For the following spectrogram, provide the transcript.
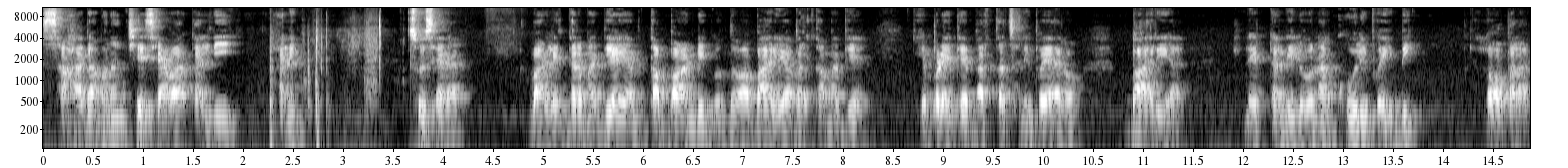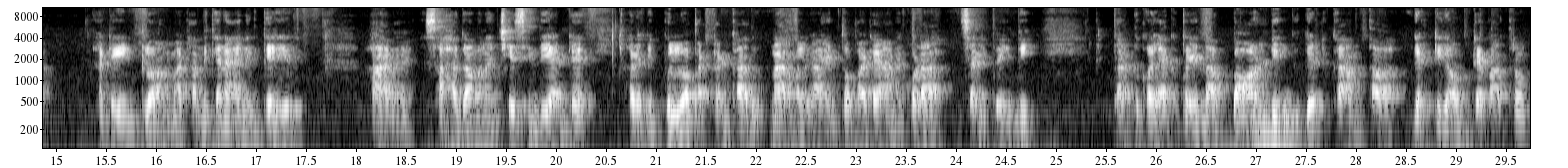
సహగమనం చేశావా తల్లి? అని. చూసారా వాళ్ళిద్దరి మధ్య ఎంత బాండింగ్ ఉందో ఆ భార్యాభర్త మధ్య. ఎప్పుడైతే భర్త చనిపోయారో భార్య నెట్ట నిలువున కూలిపోయింది లోపల అంటే ఇంట్లో అనమాట అందుకని ఆయనకి తెలియదు. ఆమె సహగమనం చేసింది అంటే అది నిప్పుల్లో పట్టడం కాదు. నార్మల్గా ఆయనతో పాటే ఆమె కూడా చనిపోయింది. తట్టుకోలేకపోయింది. ఆ బాండింగ్ గట్టిగా అంత గట్టిగా ఉంటే మాత్రం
